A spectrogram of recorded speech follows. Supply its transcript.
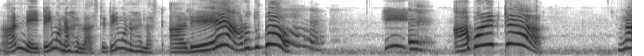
আর নেই, এটাই মনে হয় লাস্ট এটাই মনে হয় লাস্ট আরে, আরও দুটো। আবার একটা। না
